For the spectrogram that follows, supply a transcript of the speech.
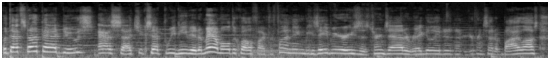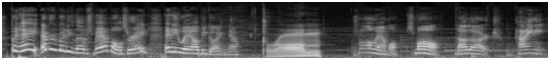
But that's not bad news, as such, except we needed a mammal to qualify for funding because aviaries, as it turns out, are regulated under a different set of bylaws. But hey, everybody loves mammals, right? Anyway, I'll be going now. Drom. Small mammal. Small, not large. Tiny.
